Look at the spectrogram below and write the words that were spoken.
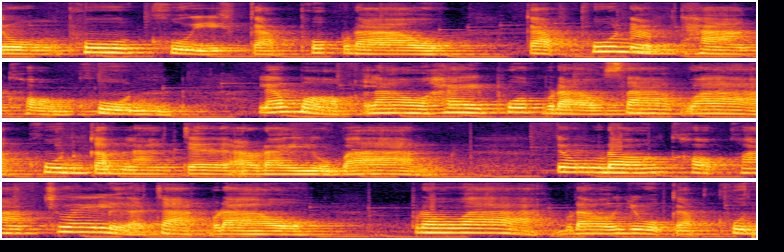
จงพูดคุยกับพวกเรา กับผู้นำทางของคุณ แล้วบอกเล่าให้พวกเราทราบว่าคุณกำลังเจออะไรอยู่บ้าง จงร้องขอความช่วยเหลือจากเรา เพราะว่าเราอยู่กับคุณ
